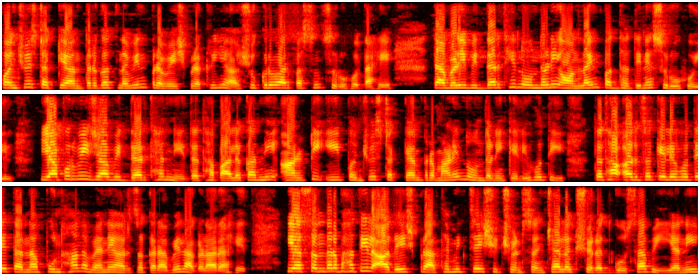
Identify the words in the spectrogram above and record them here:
पंचवीस टक्के अंतर्गत नवीन प्रवेश प्रक्रिया शुक्रवारपासून सुरू होत आहे. त्यावेळी विद्यार्थी नोंदणी ऑनलाईन पद्धतीने सुरू होईल. यापूर्वी ज्या विद्यार्थ्यांनी तथा पालकांनी आरटीई पंचवीस टक्क्यांप्रमाणे नोंदणी केली होती तथा अर्ज केले होते त्यांना पुन्हा नव्याने अर्ज करावे लागणार आहेत. या संदर्भातील आदेश प्राथमिकचे शिक्षण संचालक शरद गोसावी यांनी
